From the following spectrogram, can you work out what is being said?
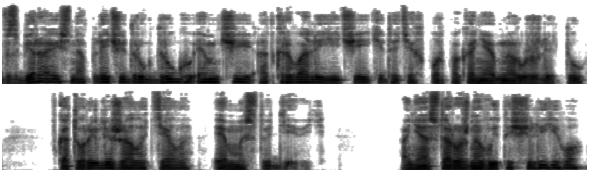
Взбираясь на плечи друг другу, МЧ открывали ячейки до тех пор, пока не обнаружили ту, в которой лежало тело Эммы-109. Они осторожно вытащили его,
